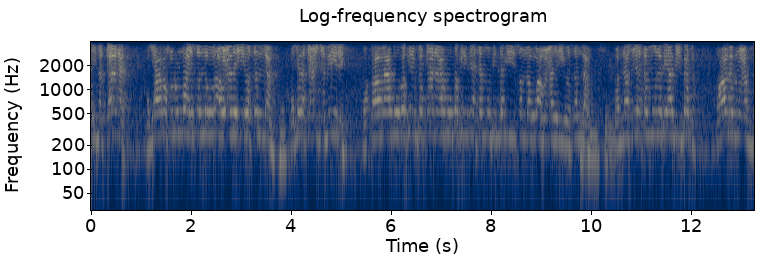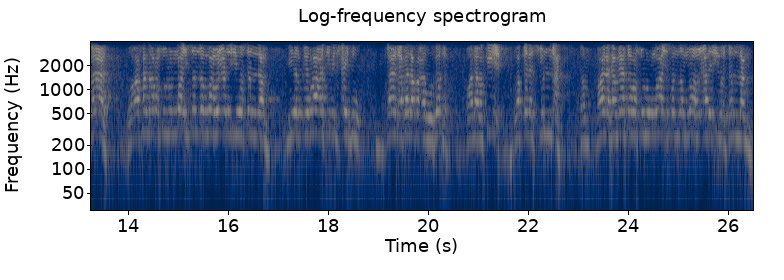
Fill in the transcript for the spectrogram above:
أي مكانك؟ فجاء رسول الله صلى الله عليه وسلم. فجلس عن يمينه. وقام أبو بكر فكان أبو بكر يهتم بالنبي صلى الله عليه وسلم. والناس يهتمون بأبي بكر. قال ابن عباس وأخذ رسول الله صلى الله عليه وسلم من القراءة من حيث كان بلغ أبو بكر. قال وكيع وكذا السنة. قال فمات رسول الله صلى الله عليه وسلم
